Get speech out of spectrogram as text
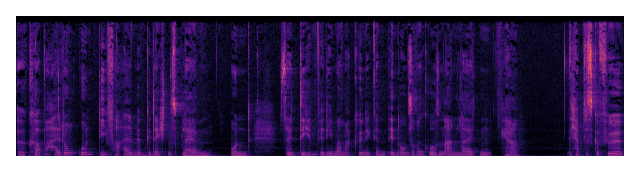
äh, Körperhaltung und die vor allem im Gedächtnis bleiben. Und seitdem wir die Mama-Königin in unseren Kursen anleiten, ja, ich habe das Gefühl,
